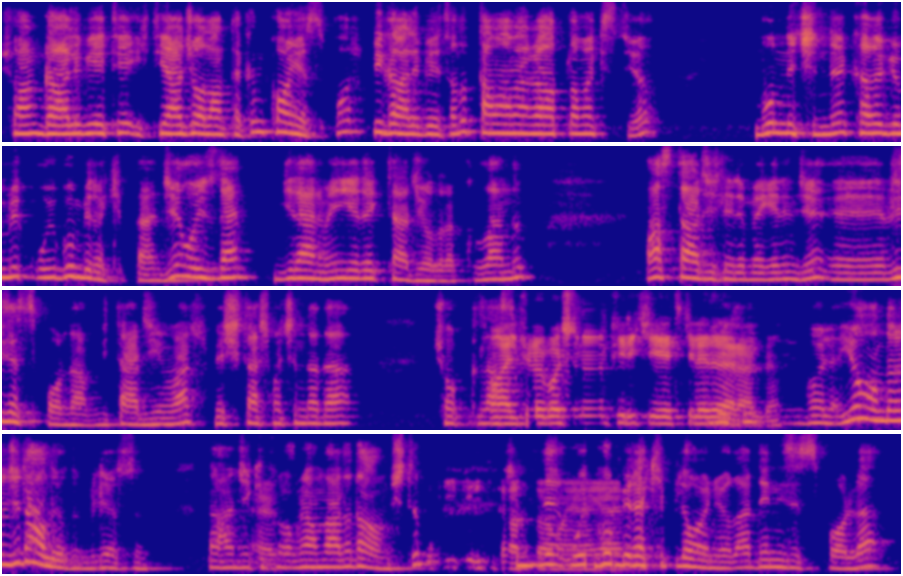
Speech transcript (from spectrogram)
Şu an galibiyete ihtiyacı olan takım Konyaspor. Bir galibiyet alıp tamamen rahatlamak istiyor. Bunun için de Karagümrük uygun bir rakip bence. O yüzden Gilerme'yi yedek tercih olarak kullandım. Az tercihlerime gelince e, Rize Spor'dan bir tercihim var. Beşiktaş maçında da çok klas İsmail Köybaşı'nın Friki'yi etkiledi herhalde. Gol. Yo ondan önce de alıyordum biliyorsun. Daha önceki Evet. programlarda da almıştım. Şimdi de uygun yani. bir rakiple oynuyorlar Denizli Spor'la.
